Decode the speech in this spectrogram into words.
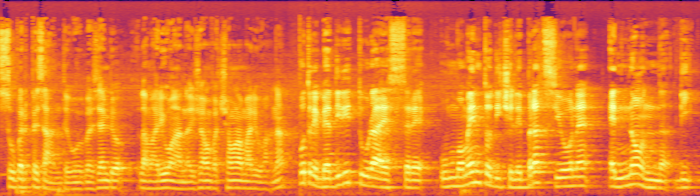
super pesante come per esempio la marijuana, diciamo facciamo la marijuana, potrebbe addirittura essere un momento di celebrazione e non di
